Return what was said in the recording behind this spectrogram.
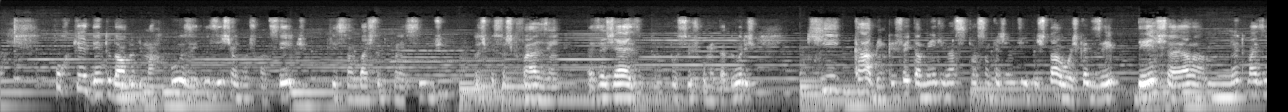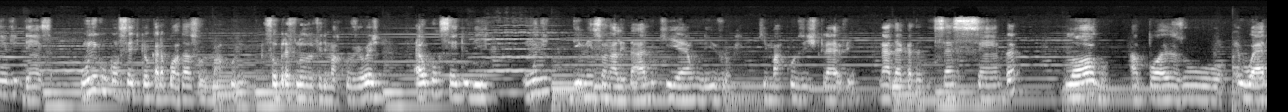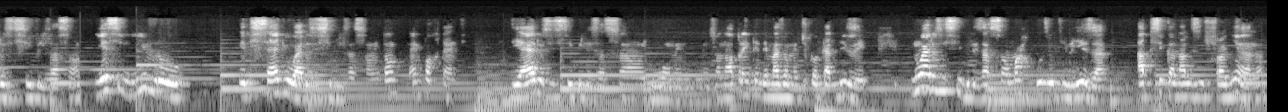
porque dentro da obra de Marcuse existem alguns conceitos que são bastante conhecidos pelas pessoas que fazem exegese por seus comentadores que cabem perfeitamente na situação que a gente está hoje. Quer dizer, deixa ela muito mais em evidência. O único conceito que eu quero abordar sobre, Marcuse, sobre a filosofia de Marcuse hoje é o conceito de unidimensionalidade, que é um livro que Marcuse escreve na década de 60, logo após o, o Eros e Civilização. E esse livro ele segue o Eros e Civilização, então é importante de Eros e Civilização e do Homem Dimensional para entender mais ou menos o que eu quero dizer. No Eros e Civilização, Marcuse utiliza a psicanálise freudiana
